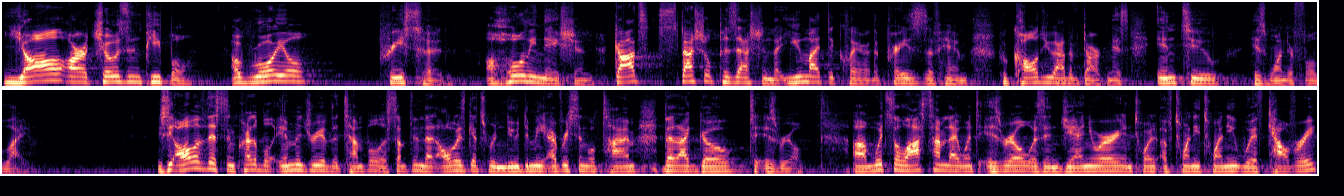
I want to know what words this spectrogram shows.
Y'all are a chosen people, a royal priesthood, a holy nation, God's special possession, that you might declare the praises of him who called you out of darkness into his wonderful light. You see, all of this incredible imagery of the temple is something that always gets renewed to me every single time that I go to Israel. Um, which the last time that I went to Israel was in January in 20, of 2020 with Calvary.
